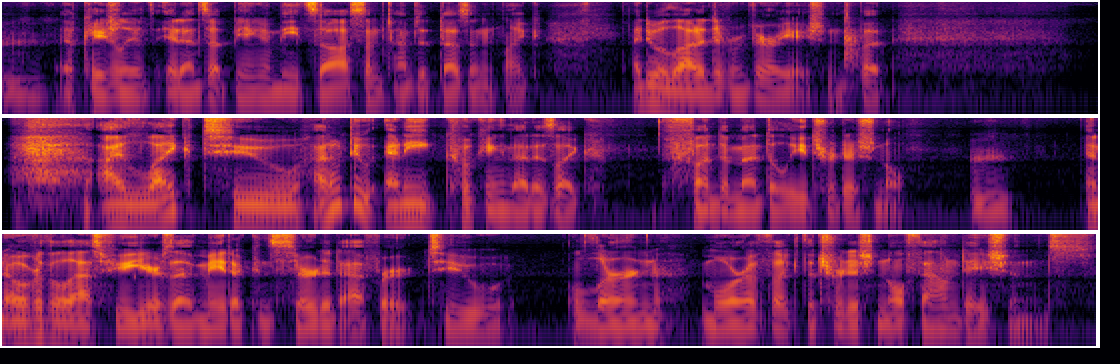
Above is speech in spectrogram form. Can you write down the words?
mm-hmm. occasionally it, it ends up being a meat sauce. Sometimes it doesn't. Like, I do a lot of different variations, but I like to. I don't do any cooking that is like fundamentally traditional. Mm-hmm. And over the last few years, I've made a concerted effort to learn more of like the traditional foundations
